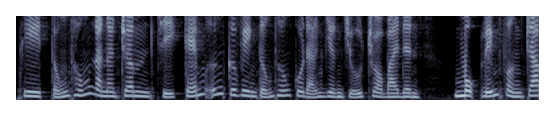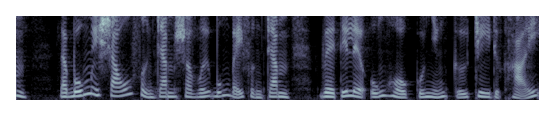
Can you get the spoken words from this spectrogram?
thì Tổng thống Donald Trump chỉ kém ứng cử viên Tổng thống của đảng Dân Chủ Joe Biden một điểm phần trăm là 46% so với 47% về tỷ lệ ủng hộ của những cử tri được hỏi.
